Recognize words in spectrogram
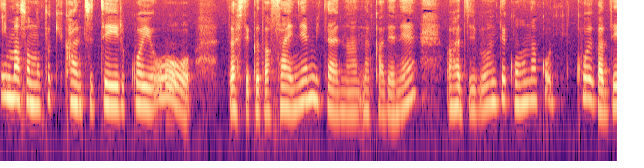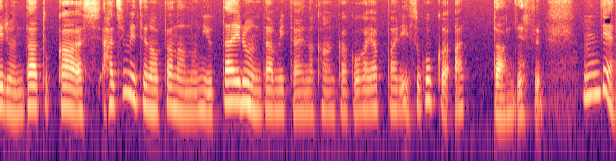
今その時感じている声を出してくださいねみたいな中でねあ自分ってこんな声が出るんだとか初めての歌なのに歌えるんだみたいな感覚がやっぱりすごくあったんです。んで、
